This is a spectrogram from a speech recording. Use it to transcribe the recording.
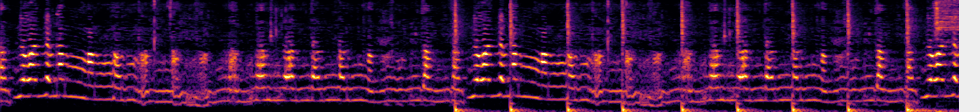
Thank you.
